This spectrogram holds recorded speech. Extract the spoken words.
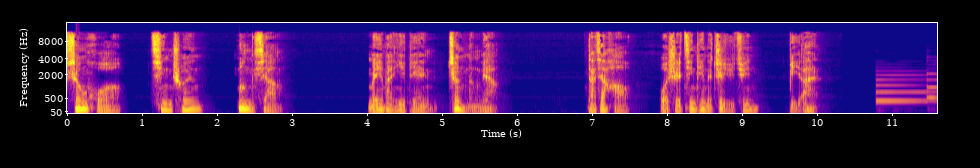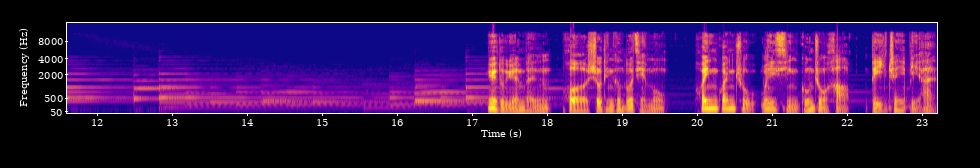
生活、青春、梦想，每晚一点正能量。大家好，我是今天的治愈君彼岸。阅读原文或收听更多节目，欢迎关注微信公众号 DJ 彼岸。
